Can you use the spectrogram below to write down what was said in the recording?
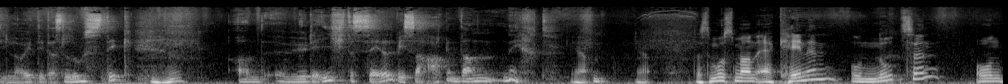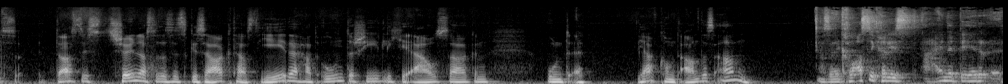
die Leute das lustig. Mhm. Und würde ich dasselbe sagen, dann nicht. Ja, ja. Das muss man erkennen und nutzen und das ist schön, dass du das jetzt gesagt hast. Jeder hat unterschiedliche Aussagen und er ja, kommt anders an. Also ein Klassiker ist einer, der äh,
